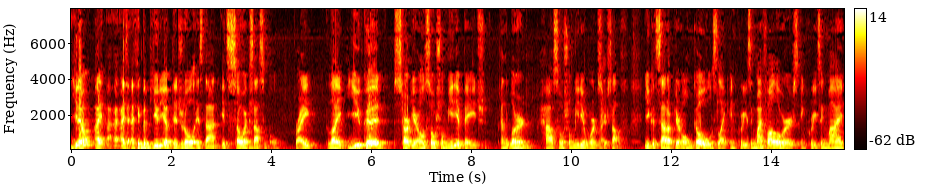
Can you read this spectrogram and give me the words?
You know, I, I, I think the beauty of digital is that it's so accessible, right? Like you could start your own social media page and learn how social media works right. yourself. You could set up your own goals like increasing my followers, increasing my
